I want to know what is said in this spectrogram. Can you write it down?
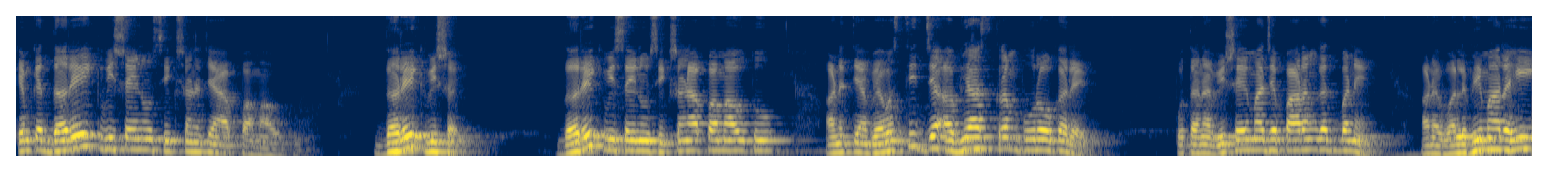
કેમ કે દરેક વિષયનું શિક્ષણ ત્યાં આપવામાં આવતું. દરેક વિષય, દરેક વિષયનું શિક્ષણ આપવામાં આવતું અને ત્યાં વ્યવસ્થિત જે અભ્યાસક્રમ પૂરો કરે, પોતાના વિષયમાં જે પારંગત બને અને વલ્લભીમાં રહી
